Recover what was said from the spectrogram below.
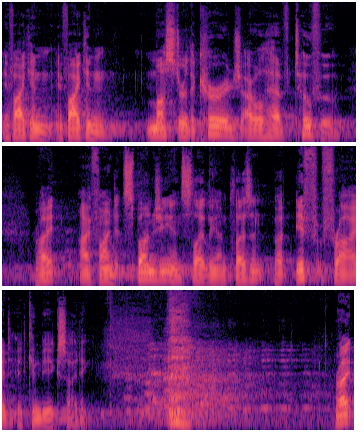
if, I can, if I can muster the courage, I will have tofu, right? I find it spongy and slightly unpleasant, but if fried, it can be exciting. right?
